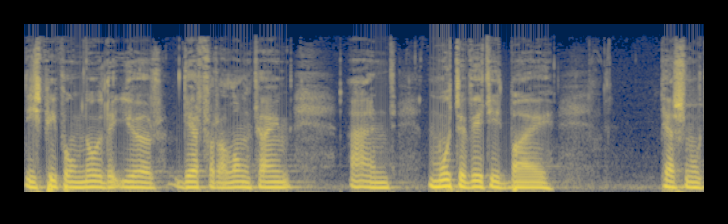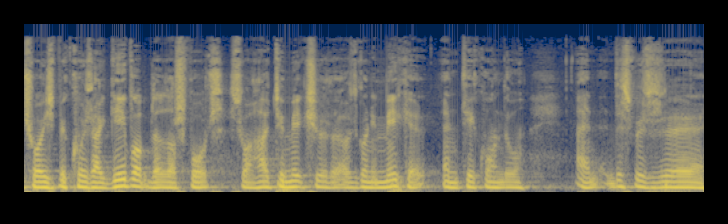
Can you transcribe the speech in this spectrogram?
these people know that you're there for a long time and motivated by personal choice because I gave up the other sports, so I had to make sure that I was going to make it in Taekwondo. And this was uh,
